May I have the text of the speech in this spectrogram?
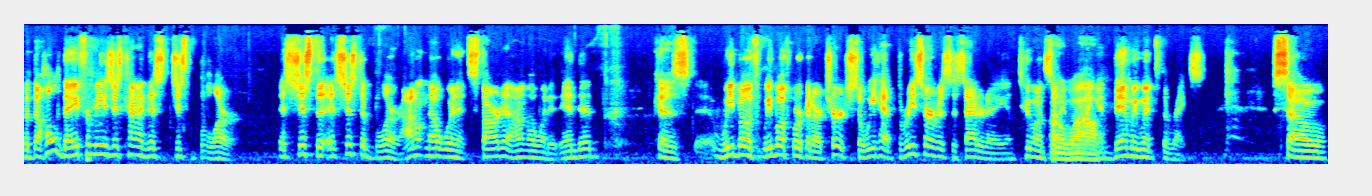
But the whole day for me is just kind of this just blur. It's just a, it's just a blur. I don't know when it started. I don't know when it ended. Because we both we both work at our church, so we had three services Saturday and two on Sunday Oh, wow. morning, and then we went to the race. So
